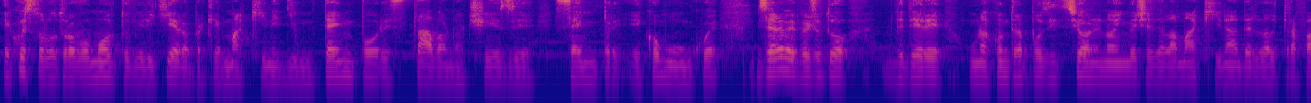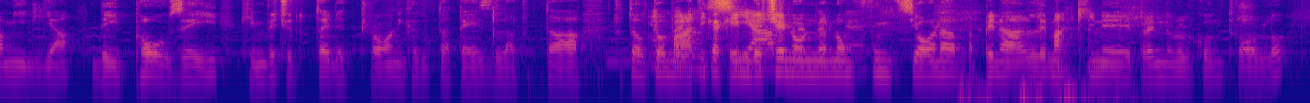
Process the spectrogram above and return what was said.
e questo lo trovo molto veritiero perché macchine di un tempo restavano accese sempre e comunque. Mi sarebbe piaciuto vedere una contrapposizione, no invece della macchina dell'altra famiglia, dei Posey, che invece è tutta elettronica, tutta Tesla, tutta, tutta automatica, che invece non, perché... non funziona appena le macchine prendono il controllo.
